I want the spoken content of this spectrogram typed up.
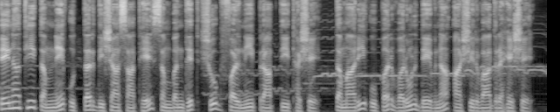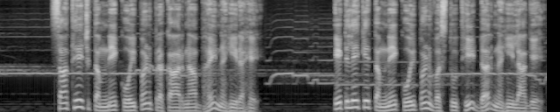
તેનાથી તમને ઉત્તર દિશા સાથે સંબંધિત શુભ ફળની પ્રાપ્તિ થશે. તમારી ઉપર વરુણ દેવના આશીર્વાદ રહેશે. સાથે જ તમને કોઈ પણ પ્રકારના ભય નહીં રહે. એટલે કે તમને કોઈ પણ વસ્તુથી ડર નહીં લાગે.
